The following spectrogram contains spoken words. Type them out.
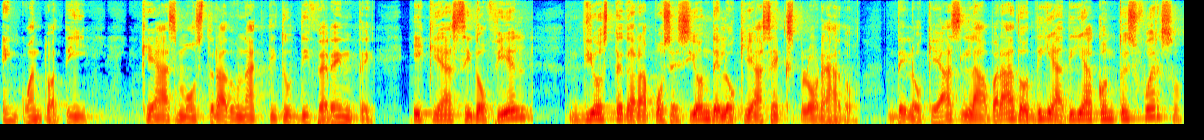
En cuanto a ti, que has mostrado una actitud diferente y que has sido fiel, Dios te dará posesión de lo que has explorado, de lo que has labrado día a día con tu esfuerzo.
